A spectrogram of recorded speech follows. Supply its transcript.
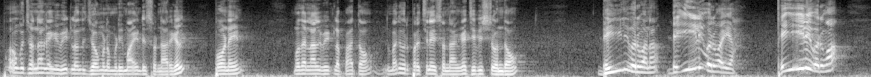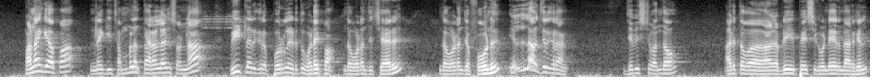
அப்போ அவங்க சொன்னாங்க எங்கள் வீட்டில் வந்து ஜோம் பண்ண முடியுமா? என்று சொன்னார்கள். போனேன். முதல் நாள் வீட்டில் பார்த்தோம். இந்த மாதிரி ஒரு பிரச்சனையை சொன்னாங்க. ஜெபிச்சுட்டு வந்தோம். டெய்லி வருவானா? டெய்லி வருவாய்யா டெய்லி வருவான் பணம் கேட்பான் இன்னைக்கு சம்பளம் தரலைன்னு சொன்னால் வீட்டில் இருக்கிற பொருளை எடுத்து உடைப்பான். இந்த உடஞ்ச சேரு இந்த உடஞ்ச ஃபோனு எல்லாம் வச்சுருக்கிறாங்க. ஜெபிச்சுட்டு வந்தோம். அடுத்த அப்படி பேசிக்கொண்டே இருந்தார்கள்.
